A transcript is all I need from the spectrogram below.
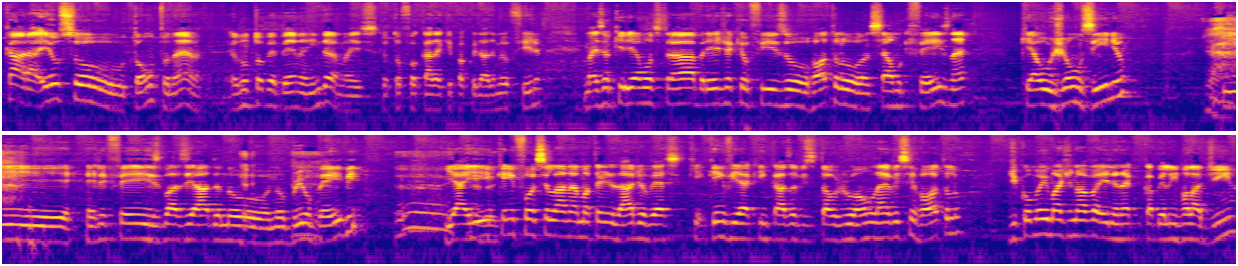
Cara, eu sou tonto, né? Eu não tô bebendo ainda, mas que eu tô focado aqui pra cuidar do meu filho. Mas eu queria mostrar a breja que eu fiz, o rótulo Anselmo que fez, né? Que é o Joãozinho. Que ele fez baseado no, no Brill Baby. E aí, quem fosse lá na maternidade, ou viesse, quem- vier aqui em casa visitar o João, leva esse rótulo de como eu imaginava ele, né? Com o cabelo enroladinho.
